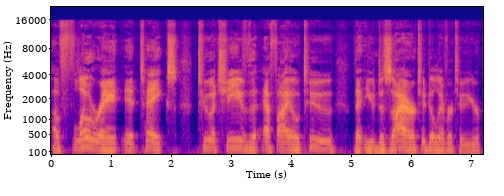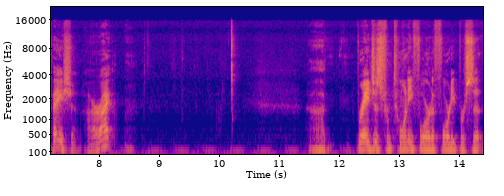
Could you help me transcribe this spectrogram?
of flow rate it takes to achieve the FiO2 that you desire to deliver to your patient. All right? Uh, ranges from 24 to 40%.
